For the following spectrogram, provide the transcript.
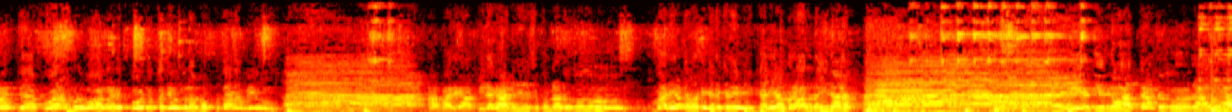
అయితే పోవాలని కోటి ఒక్క మొక్కుతాను మేము. ఆ. మరి ఆ పిల్లగాన్ని తీసుకున్నాడు మరి అటువంటి కనుక కలియ రాజునైనా ఏ తిరుగా రాజా?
